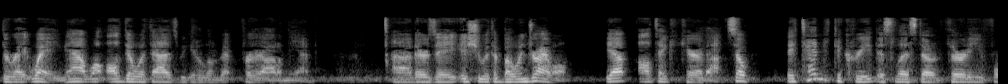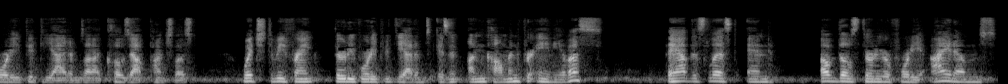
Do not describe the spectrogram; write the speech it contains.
the right way. Now, well, I'll deal with that as we get a little bit further out on the end. Uh, there's a issue with a Bowen drywall. Yep, I'll take care of that. So they tend to create this list of 30, 40, 50 items on a closeout punch list which to be frank, 30, 40, 50 items isn't uncommon for any of us. they have this list, and of those 30 or 40 items,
